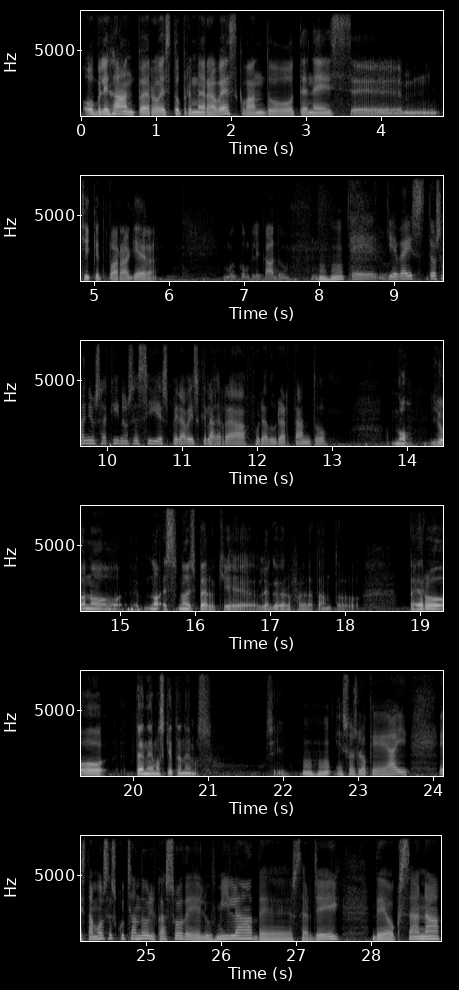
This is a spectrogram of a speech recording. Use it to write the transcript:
obligan, pero es tu primera vez cuando tenéis eh, ticket para guerra. Muy complicado. Ujú. Eh, lleváis dos años aquí, no sé si esperabais que la guerra fuera a durar tanto. No, yo no, no, es- no espero que la guerra fuera tanto, pero tenemos que tenemos. Sí. Ujú, Eso es lo que hay. Estamos escuchando el caso de Luzmila, de Sergei, de Oksana,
